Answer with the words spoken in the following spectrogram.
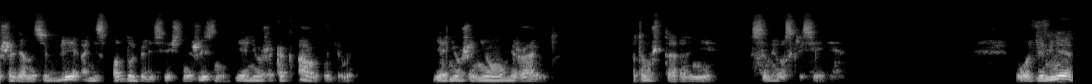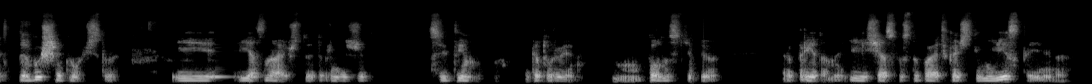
живя на земле, они сподобились вечной жизни, и они уже как ангелы, и они уже не умирают, потому что они сыны воскресения. Вот для меня это высшее творчество – и я знаю, что это принадлежит святым, которые полностью преданы. И сейчас выступает в качестве невесты именно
